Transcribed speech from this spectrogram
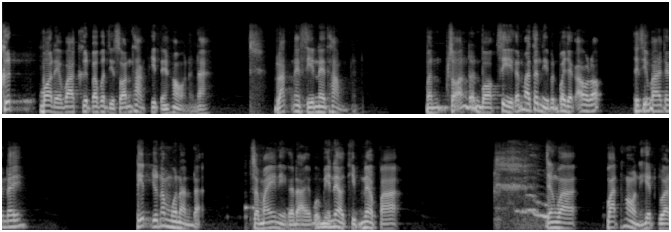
คิดบ่ได้ว่าคิดว่าเพิ่นสิสอนทางผิดให้เฮานั่นนะรักในศีลในธรรมนั่น มันสอนเพิ่นบอกสี่กันมาท่านี้เพิ่นบ่อยากเอาหรอกแต่สิว่าจังไดติดอยู่น้ำมูนั่นละสมัยนี้ก็ได้บ่มีแนวทิมแนวปะจังว่าวัดเฮานี่เฮ็ดวัด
